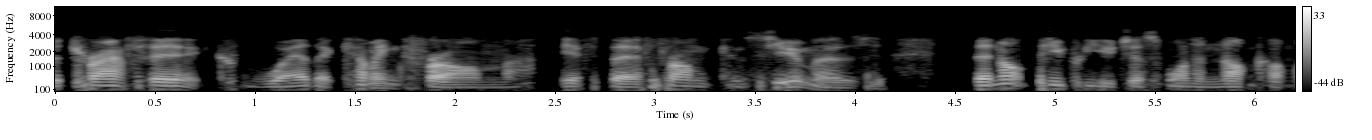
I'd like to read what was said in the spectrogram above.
the traffic, where they're coming from, if they're from consumers, they're not people you just want to knock off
